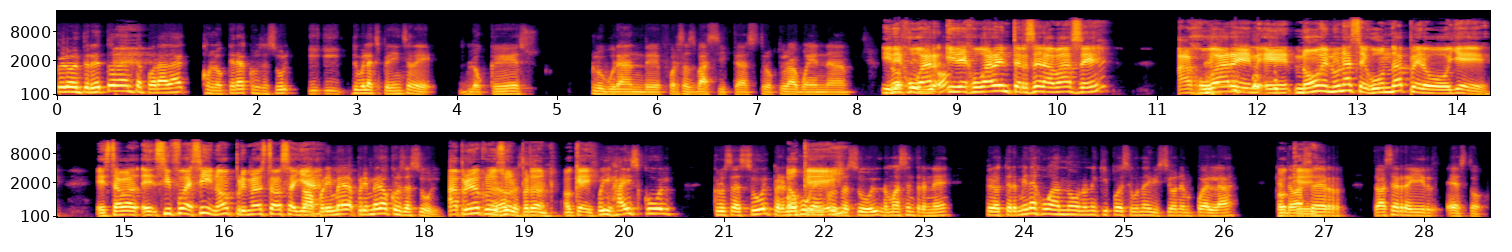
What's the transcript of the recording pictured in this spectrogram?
Pero, entré toda la temporada con lo que era Cruz Azul y, tuve la experiencia de lo que es club grande, fuerzas básicas, estructura buena. Y, de, jugar, y de jugar en tercera base a jugar en, no en una segunda, pero oye, estaba, eh, sí fue así, ¿no? Primero estabas allá. No, primero, primero Cruz Azul. Ah, primero Cruz Azul, perdón, ok. Fui high school, Cruz Azul, pero no jugué en Cruz Azul, nomás entrené, pero terminé jugando en un equipo de segunda división en Puebla, que te va a hacer te va a hacer reír esto.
